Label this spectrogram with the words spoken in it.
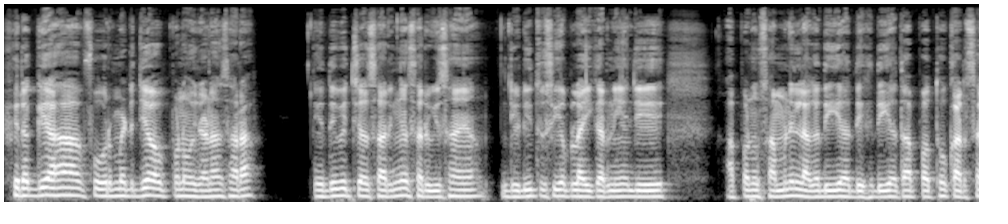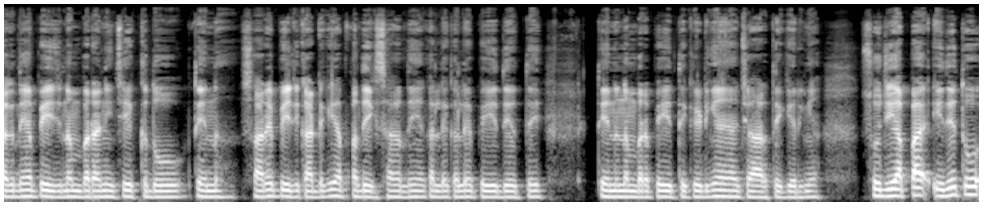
ਫਿਰ ਅੱਗੇ ਆਹ ਫਾਰਮੈਟ ਜਿਹਾ ਓਪਨ ਹੋ ਜਾਣਾ ਸਾਰਾ। ਇਹਦੇ ਵਿੱਚ ਸਾਰੀਆਂ ਸਰਵਿਸਾਂ ਆ, ਜਿਹੜੀ ਤੁਸੀਂ ਅਪਲਾਈ ਕਰਨੀ ਹੈ ਜੇ ਆਪਾਂ ਨੂੰ ਸਾਹਮਣੇ ਲੱਗਦੀ ਆ, ਦਿਖਦੀ ਆ, ਤਾਂ ਆਪਾਂ ਉੱਥੋਂ ਕਰ ਸਕਦੇ ਆ ਪੇਜ ਨੰਬਰ ਆ ਨੀਚੇ 1 2 3 ਸਾਰੇ ਪੇਜ ਕੱਢ ਕੇ ਆਪਾਂ ਦੇਖ ਸਕਦੇ ਆ ਇਕੱਲੇ ਇਕੱਲੇ ਪੇਜ ਦੇ ਉੱਤੇ ਤਿੰਨ ਨੰਬਰ ਪੇਜ ਤੇ ਕਿਹੜੀਆਂ ਆ, ਚਾਰ ਤੇ ਕਿਹੜੀਆਂ। ਸੋ ਜੇ ਆਪਾਂ ਇਹਦੇ ਤੋਂ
